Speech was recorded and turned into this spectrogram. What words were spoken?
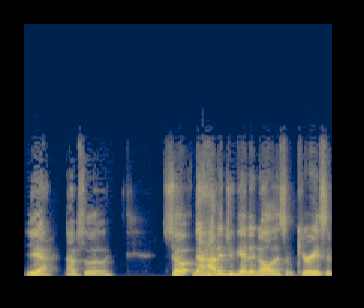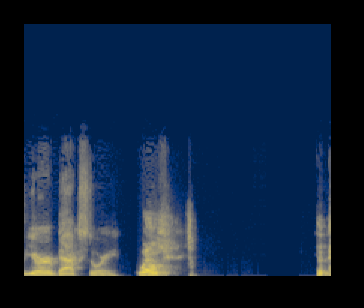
Yeah, absolutely. So now, how did you get into all this? I'm curious of your backstory. Well, the,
